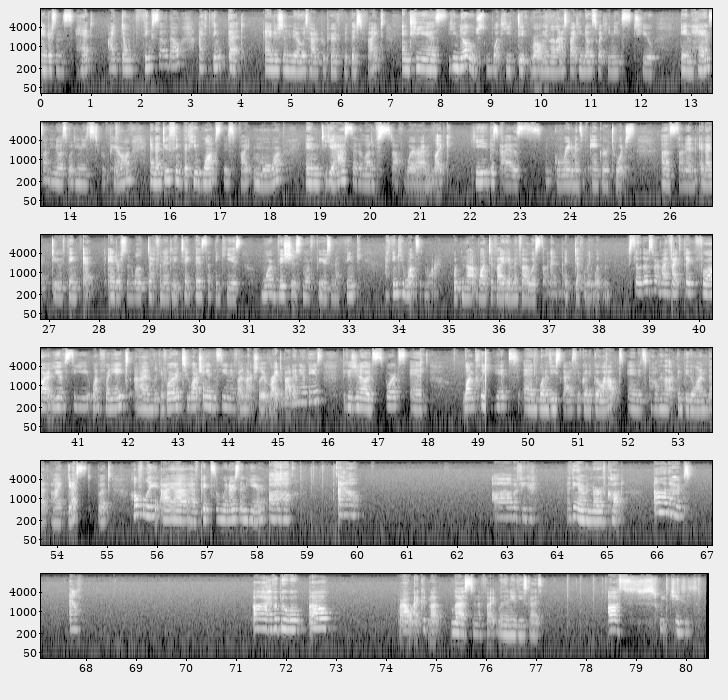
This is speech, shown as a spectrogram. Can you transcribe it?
Anderson's head. I don't think so, though. I think that Anderson knows how to prepare for this fight and he has he knows what he did wrong in the last fight. He knows what he needs to enhance on. He knows what he needs to prepare on. And I do think that he wants this fight more. And he has said a lot of stuff where I'm like he this guy has great amounts of anger towards uh, and I do think that Anderson will definitely take this. I think he is more vicious more fierce. And I think I think he wants it more would not want to fight him if I was Sonnen. I definitely wouldn't. So those were my fight pick for UFC 148. I'm looking forward to watching it and seeing if I'm actually right about any of these because you know it's sports and one clean hit and one of these guys are going to go out and it's probably not going to be the one that I guessed but hopefully I uh, have picked some winners in here. Oh, ow, oh my finger. I think I have a nerve cut. Ah, that hurts. Ow. Ah, I have a boo-boo. Oh. Wow, I could not last in a fight with any of these guys. Ah, sweet Jesus.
